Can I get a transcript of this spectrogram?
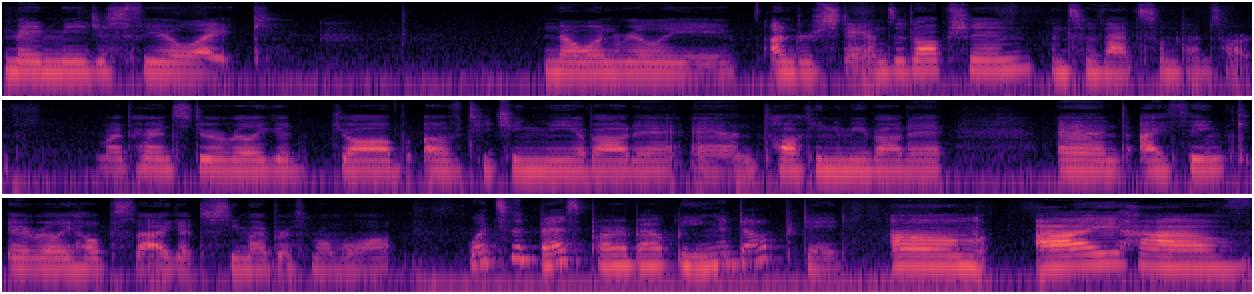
made me just feel like no one really understands adoption, and so that's sometimes hard. My parents do a really good job of teaching me about it and talking to me about it, and I think it really helps that I get to see my birth mom a lot. What's the best part about being adopted? Um, I have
